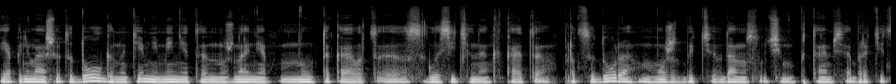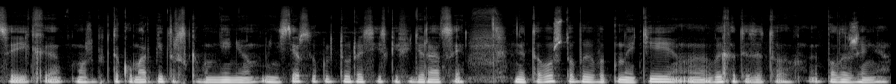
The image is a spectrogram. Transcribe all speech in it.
я понимаю, что это долго, но тем не менее это нужна не, ну, такая вот э, согласительная какая-то процедура. Может быть, в данном случае мы пытаемся обратиться и к, может быть, к такому арбитрскому мнению Министерства культуры Российской Федерации для для того, чтобы вот найти э, выход из этого положения.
